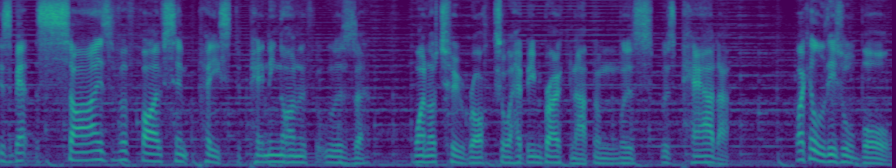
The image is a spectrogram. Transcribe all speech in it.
is about the size of a five cent piece, depending on if it was uh, one or two rocks or had been broken up and was, was powder, like a little ball.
